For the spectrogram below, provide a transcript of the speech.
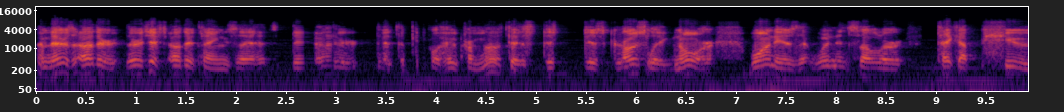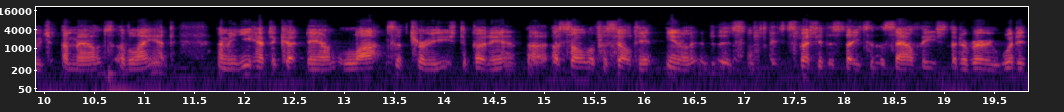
I mean, there's other there's just other things that the other that the people who promote this just just grossly ignore. One is that wind and solar take up huge amounts of land. I mean, you have to cut down lots of trees to put in uh, a solar facility. You know, especially the states in the southeast that are very wooded.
